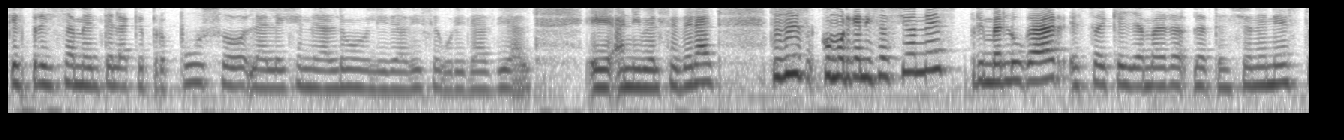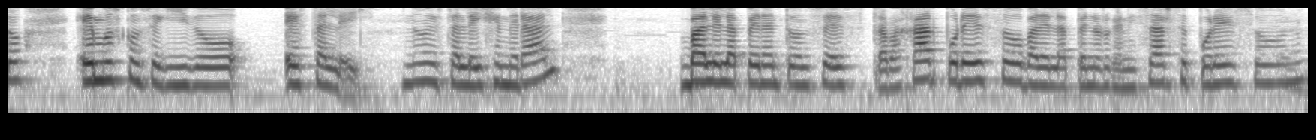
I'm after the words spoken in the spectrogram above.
que es precisamente la que propuso la Ley General de Movilidad y Seguridad Vial a nivel federal. Entonces, como organizaciones, primer lugar, esto hay que llamar la atención en esto, hemos conseguido esta ley, ¿no? Esta ley general. Vale la pena entonces trabajar por eso, vale la pena organizarse por eso. ¿no?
